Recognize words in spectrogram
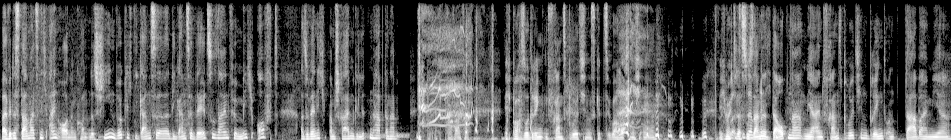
weil wir das damals nicht einordnen konnten. Das schien wirklich die ganze, die ganze Welt zu sein, für mich oft. Also wenn ich am Schreiben gelitten habe, dann habe ich, ich brauche einfach, ich brauche so dringend ein Franzbrötchen, das gibt's überhaupt nicht. Ey. Ich möchte, dass Susanne. Daubner mir ein Franzbrötchen bringt und dabei mir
